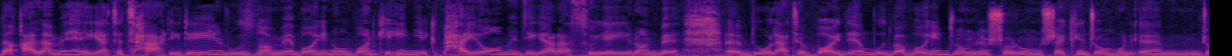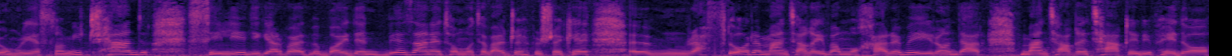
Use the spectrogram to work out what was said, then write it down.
به قلم هیئت تحریری این روزنامه با این عنوان که این یک پیام دیگر از سوی ایران به دولت بایدن بود و با این جمله شروع میشه که جمهوری, جمهوری اسلامی چند سیلی دیگر باید به بایدن بزنه تا متوجه بشه که رفتار منطقه و مخرب ایران در منطقه تغییری پیدا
